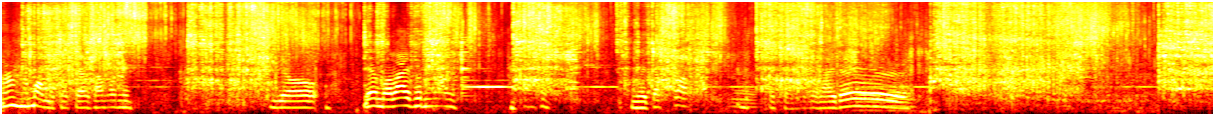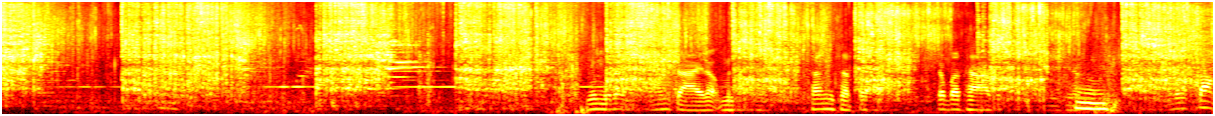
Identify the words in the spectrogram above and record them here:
อะหมอมาเข้าใจครับวันนี้เดี๋ยวยังบ่ไล่เพิ่นเลยเดี๋ยวจับก็เข้าใจบ่ไล่เด้อยังบ่ได้ทั้งจ่ายแล้วมันทั้งสตอกับประทานอืมไม่ต้อง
